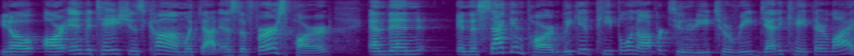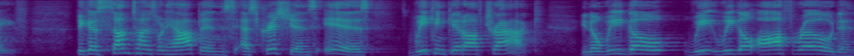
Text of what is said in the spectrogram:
You know, our invitations come with that as the first part. And then in the second part, we give people an opportunity to rededicate their life. Because sometimes what happens as Christians is we can get off track. You know, we go, we, we go off road.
